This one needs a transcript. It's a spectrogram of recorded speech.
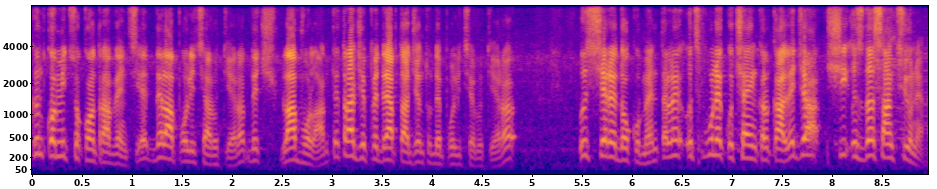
Când comiți o contravenție de la Poliția Rutieră, deci la volan, te trage pe dreapta agentul de Poliție Rutieră, îți cere documentele, îți spune cu ce ai încălcat legea și îți dă sancțiunea.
